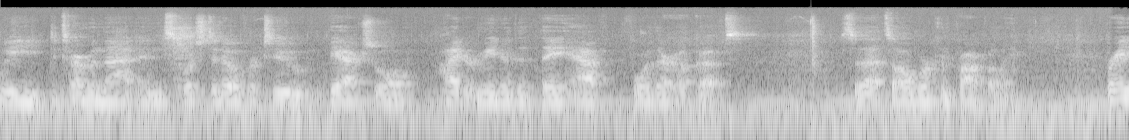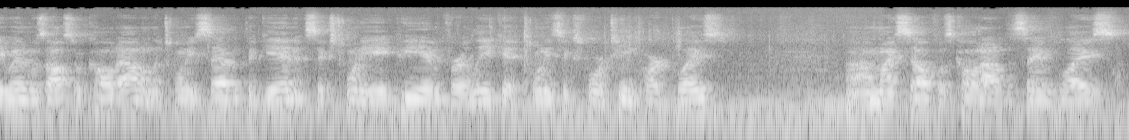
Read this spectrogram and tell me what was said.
we determined that and switched it over to the actual hydrant meter that they have for their hookups. So that's all working properly. Brady Wynn was also called out on the 27th again at 6:28 PM for a leak at 2614 Park Place. Uh, Myself was called out at the same place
